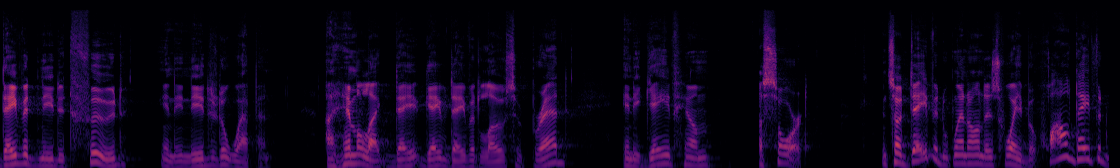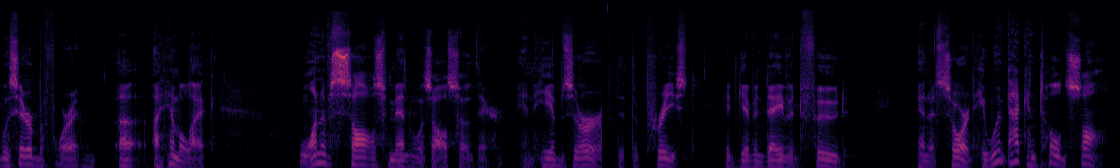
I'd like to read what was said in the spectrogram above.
David needed food and he needed a weapon. Ahimelech gave David loaves of bread and he gave him a sword. And so David went on his way. But while David was there before uh, Ahimelech, one of Saul's men was also there, and he observed that the priest had given David food and a sword. He went back and told Saul.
